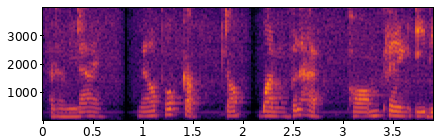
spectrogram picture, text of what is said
แถวๆนี้ได้ แล้วพบกับจ็อบวันพฤหัสพร้อมเพลง ED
